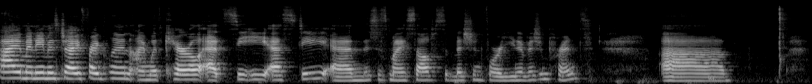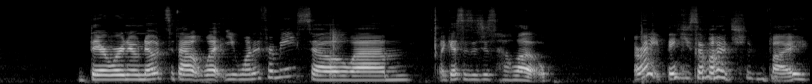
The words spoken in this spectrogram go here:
Hi, my name is Jai Franklin. I'm with Carol at CESD, and this is my self submission for Univision Print. Uh, there were no notes about what you wanted from me, so um, I guess this is just hello. All right, thank you so much. Bye.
